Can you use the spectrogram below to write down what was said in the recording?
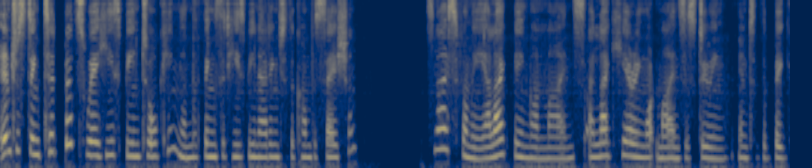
interesting tidbits where he's been talking and the things that he's been adding to the conversation. It's nice for me. I like being on Minds. I like hearing what Minds is doing into the big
